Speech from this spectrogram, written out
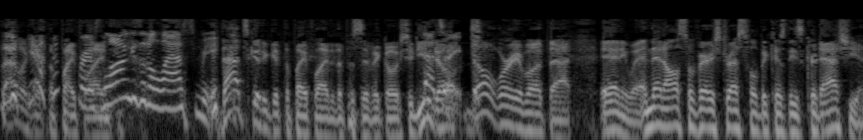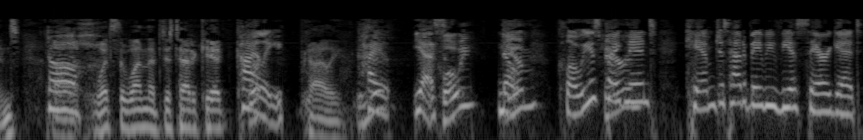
That'll get the pipeline. For as long as it'll last me. That's going to get the pipeline to the Pacific Ocean. You That's don't right. don't worry about that. Anyway, and then also very stressful because these Kardashians. Uh, Oh. what's the one that just had a kid? Kylie. Kylie. Kylie. Yes. Khloe? No. Kim? Khloe is Karen? pregnant. Kim just had a baby via surrogate,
